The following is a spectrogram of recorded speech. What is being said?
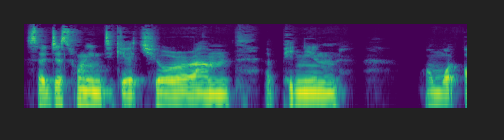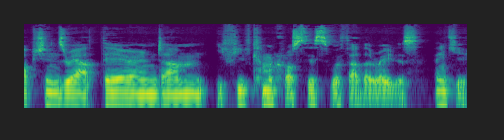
So just wanting to get your um, opinion on what options are out there and um, if you've come across this with other readers. Thank you.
